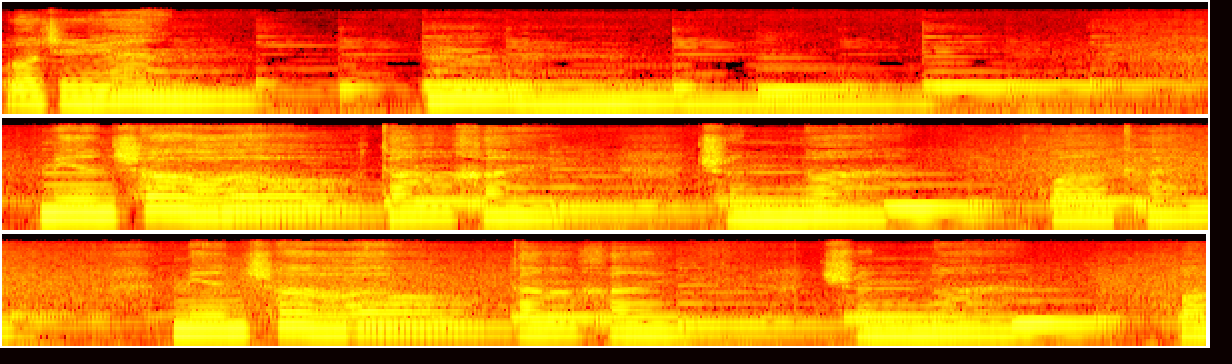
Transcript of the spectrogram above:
我只愿，嗯，面朝大海，春暖花开，面朝大海。春暖花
